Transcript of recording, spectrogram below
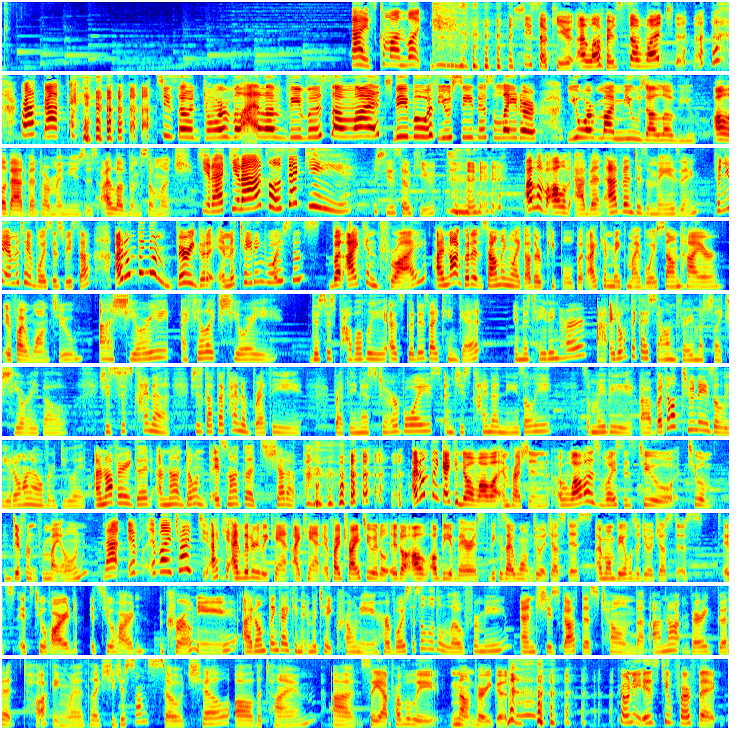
Guys, come on, look. She's so cute. I love her so much. rock, rock. She's so adorable. I love Bibou so much. Bibou, if you see this later, you are my muse. I love you. All of Advent are my muses. I love them so much. Kira kira koseki. She's so cute. I love all of Advent. Advent is amazing. Can you imitate voices, Risa? I don't think I'm very good at imitating voices, but I can try. I'm not good at sounding like other people, but I can make my voice sound higher if I want to. Uh, Shiori, I feel like Shiori, this is probably as good as I can get imitating her. I don't think I sound very much like Shiori though. She's just kind of, she's got that kind of breathy, breathiness to her voice, and she's kind of nasally. So maybe, uh, but not too nasally. You don't want to overdo it. I'm not very good. I'm not, don't, it's not good. Shut up. I don't think I can do a Wawa impression. Wawa's voice is too, too different from my own. That if if I tried to, I can't. I literally can't. I can't. If I try to, it'll it'll. I'll I'll be embarrassed because I won't do it justice. I won't be able to do it justice. It's it's too hard. It's too hard. Kronii. I don't think I can imitate Kronii. Her voice is a little low for me, and she's got this tone that I'm not very good at talking with. Like she just sounds so chill all the time. Uh, so yeah, probably not very good. Kronii is too perfect.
